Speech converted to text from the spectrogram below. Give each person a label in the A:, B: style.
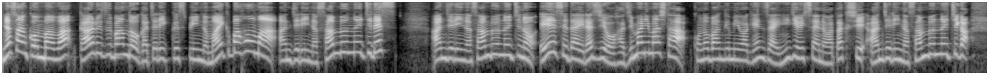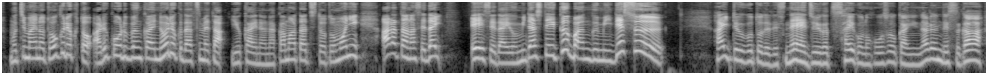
A: 皆さんこんばんは。ガールズバンドガチャリックスピンのマイクパフォーマー、アンジェリーナ3分の1です。アンジェリーナ3分の1の A 世代ラジオ始まりました。この番組は現在21歳の私、アンジェリーナ3分の1が持ち前のトーク力とアルコール分解能力で集めた愉快な仲間たちと共に新たな世代、A 世代を生み出していく番組です。はい、ということでですね、10月最後の放送回になるんですが、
